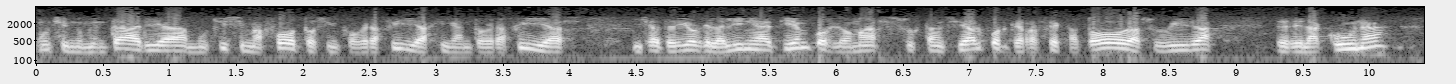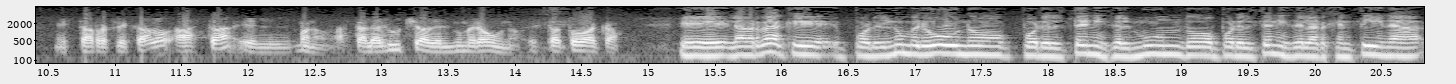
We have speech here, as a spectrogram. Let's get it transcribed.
mucha indumentaria, muchísimas fotos, infografías, gigantografías, y ya te digo que la línea de tiempo es lo más sustancial porque refleja toda su vida desde la cuna está reflejado hasta el bueno hasta la lucha del número uno está todo acá. Eh, la verdad que por el número uno, por el tenis del mundo, por el tenis de la Argentina,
